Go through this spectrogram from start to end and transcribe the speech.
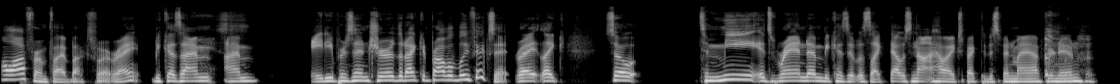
I'll offer them five bucks for it, right? Because I'm Nice. I'm 80% sure that I could probably fix it, right? Like, so to me, it's random because it was like that was not how I expected to spend my afternoon.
